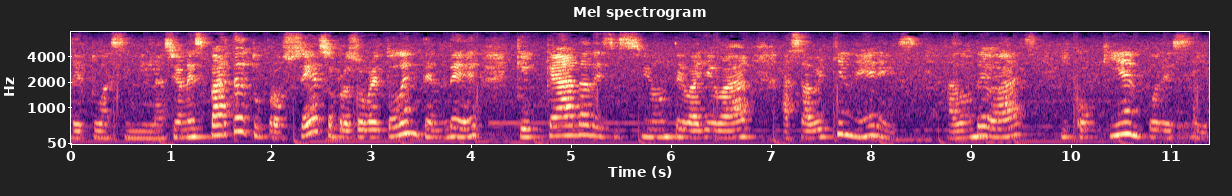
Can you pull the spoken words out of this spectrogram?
de tu asimilación, es parte de tu proceso, pero sobre todo entender que cada decisión te va a llevar a saber quién eres, a dónde vas y con quién puedes ir.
